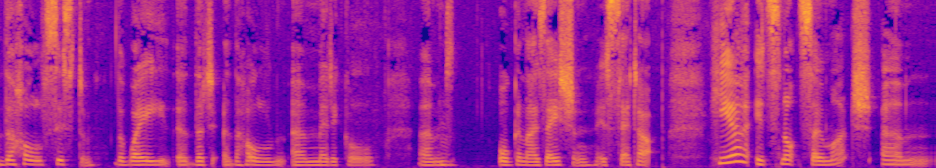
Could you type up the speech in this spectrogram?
the whole system, the way uh, that uh, the whole uh, medical um, organization is set up. Here, it's not so much, um,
